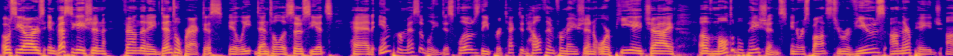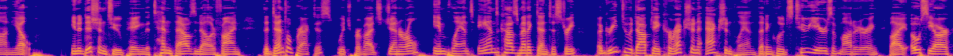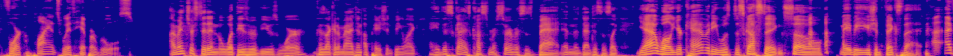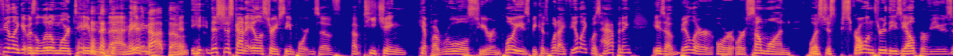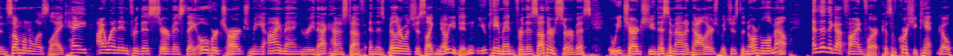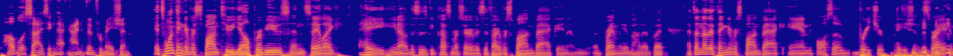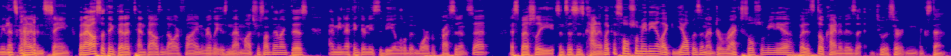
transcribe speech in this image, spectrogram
OCR's investigation found that a dental practice, Elite Dental Associates, had impermissibly disclosed the protected health information or PHI of multiple patients in response to reviews on their page on Yelp. In addition to paying the $10,000 fine, the dental practice, which provides general, implant, and cosmetic dentistry, agreed to adopt a correction action plan that includes two years of monitoring by OCR for compliance with HIPAA rules. I'm interested in what these reviews were because I can imagine a patient being like, "Hey, this guy's customer service is bad," and the dentist is like, "Yeah, well, your cavity was disgusting, so maybe you should fix that." I- feel like it was a little more tame than that. maybe not though. And he, this just kind of illustrates the importance of of teaching HIPAA rules to your employees because what I feel like was happening is a biller or or someone was just scrolling through these Yelp reviews and someone was like, "Hey, I went in for this service, they overcharged me, I'm angry, that kind of stuff." And this biller was just like, "No, you didn't. You came in for this other service. We charged you this amount of dollars, which is the normal amount." And then they got fined for it because, of course, you can't go publicizing that kind of information. It's one thing to respond to Yelp reviews and say like, "Hey, you know, this is good customer service." If I respond back and I'm, I'm friendly about it, but that's another thing to respond back and also breach your patience, right? I mean, that's kind of insane. But I also think that a ten thousand dollar fine really isn't that much for something like this. I mean, I think there needs to be a little bit more of a precedent set especially since this is kind of like a social media. Like Yelp isn't a direct social media, but it still kind of is uh, to a certain extent.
